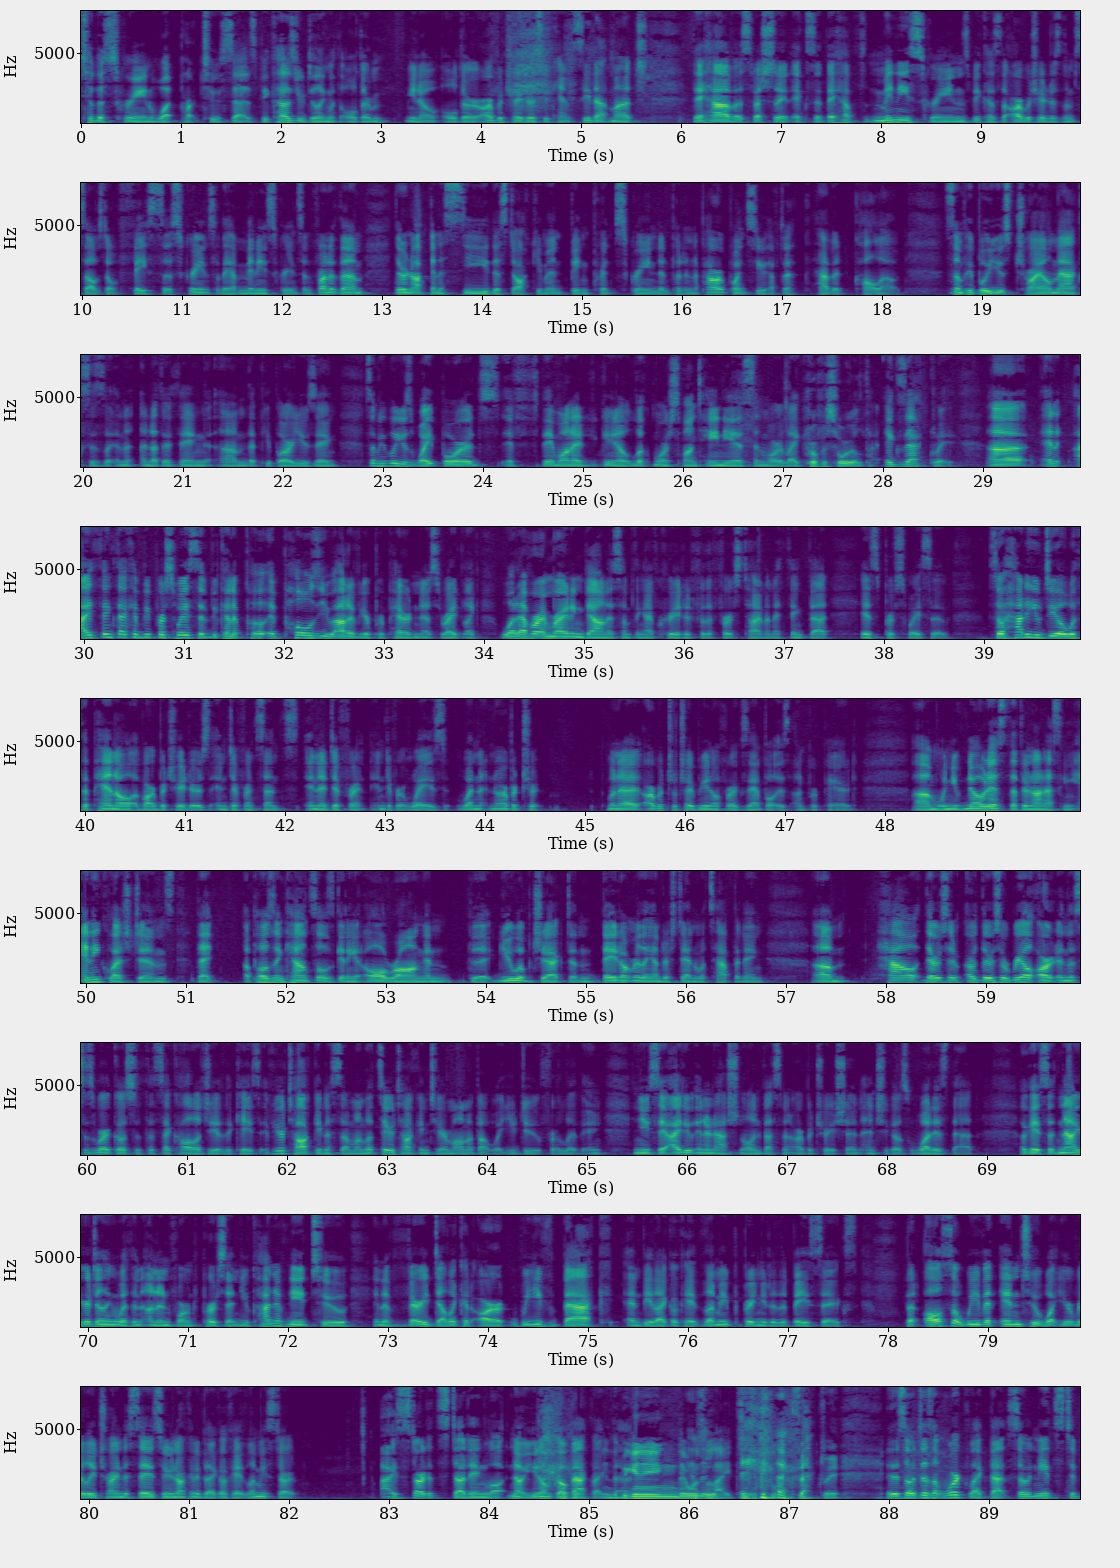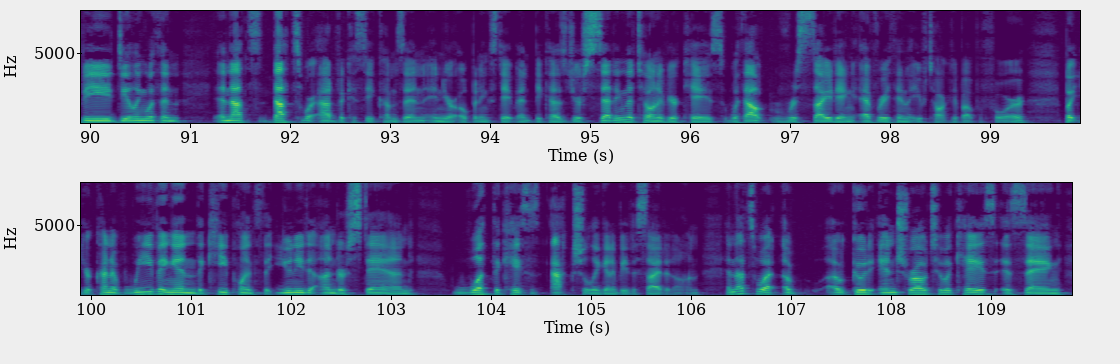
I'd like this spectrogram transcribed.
to the screen what part two says because you're dealing with older, you know, older arbitrators who can't see that much. They have, especially at ICSID, they have mini screens because the arbitrators themselves don't face the screen, so they have mini screens in front of them. They're not going to see this document being print screened and put in a PowerPoint, so you have to have it call out. Some people use TrialMax as an- another thing um, that people are using. Some people use whiteboards if they want to, you know, look more spontaneous and more like Professorial type. Exactly. Uh, and I think that can be persuasive because it, pu- it pulls you out of your preparedness, right? Like whatever I'm writing down is something I've created for the first time, and I think that is persuasive. So how do you deal with a panel of arbitrators in different sense, in a different in different ways when an arbitra- when an arbitral tribunal, for example, is unprepared? Um, when you've noticed that they're not asking any questions, that opposing counsel is getting it all wrong, and the, you object, and they don't really understand what's happening. Um, how there's a there's a real art, and this is where it goes to the psychology of the case. If you're talking to someone, let's say you're talking to your mom about what you do for a living, and you say, "I do international investment arbitration," and she goes, "What is that?" Okay, so now you're dealing with an uninformed person. You kind of need to, in a very delicate art, weave back and be like, "Okay, let me bring you to the basics." But also weave it into what you're really trying to say, so you're not going to be like, "Okay, let me start." I started studying law. No, you don't go back like In the that. beginning, there was the- light. exactly. So it doesn't work like that. So it needs to be dealing with an and that's that's where advocacy comes in in your opening statement because you're setting the tone of your case without reciting everything that you've talked about before, but you're kind of weaving in the key points that you need to understand what the case is actually going to be decided on. And that's what a, a good intro to a case is saying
